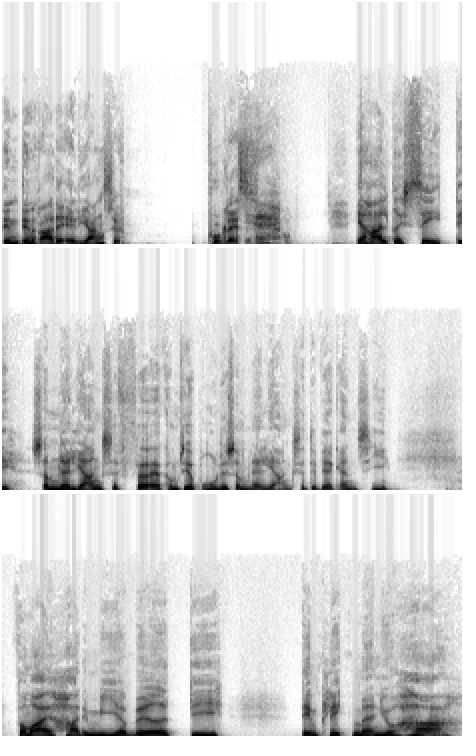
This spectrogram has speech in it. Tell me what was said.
den, den rette alliance på plads. Ja. Jeg har aldrig set det som en alliance, før jeg kom til at bruge det som en alliance. Det vil jeg gerne sige. For mig har det mere været det, den pligt, man jo har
